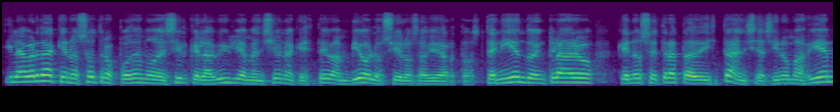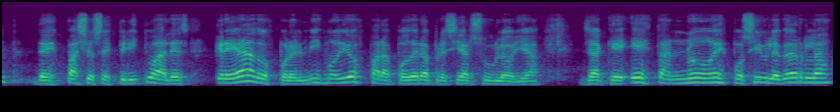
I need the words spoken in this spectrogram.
Y la verdad que nosotros podemos decir que la Biblia menciona que Esteban vio los cielos abiertos, teniendo en claro que no se trata de distancia, sino más bien de espacios espirituales creados por el mismo Dios para poder apreciar su gloria, ya que esta no es posible verla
